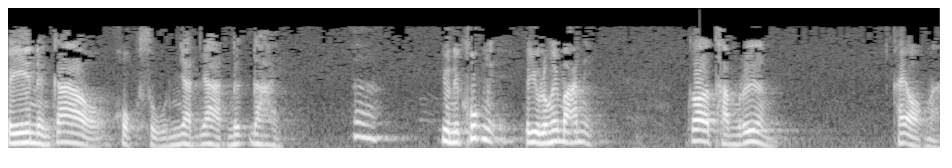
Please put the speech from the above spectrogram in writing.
ปีหนึ่งเก้าหกศูนย์ญาติญาตินึกได้อยู่ในคุกนี่ ไปอยู่โรงพยาบาลนี่ ก็ทำเรื่องให้ออกมา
